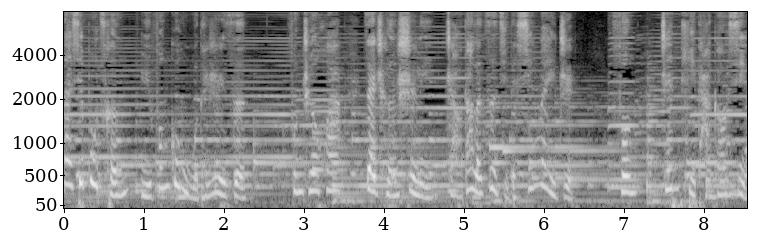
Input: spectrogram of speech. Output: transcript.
那些不曾与风共舞的日子。风车花在城市里找到了自己的新位置，风真替它高兴。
